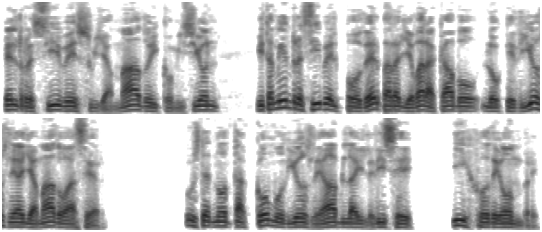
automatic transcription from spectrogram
él recibe su llamado y comisión y también recibe el poder para llevar a cabo lo que Dios le ha llamado a hacer. Usted nota cómo Dios le habla y le dice, Hijo de hombre.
